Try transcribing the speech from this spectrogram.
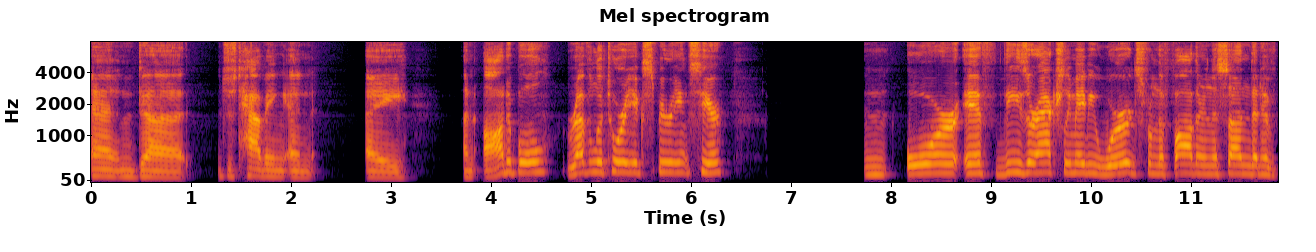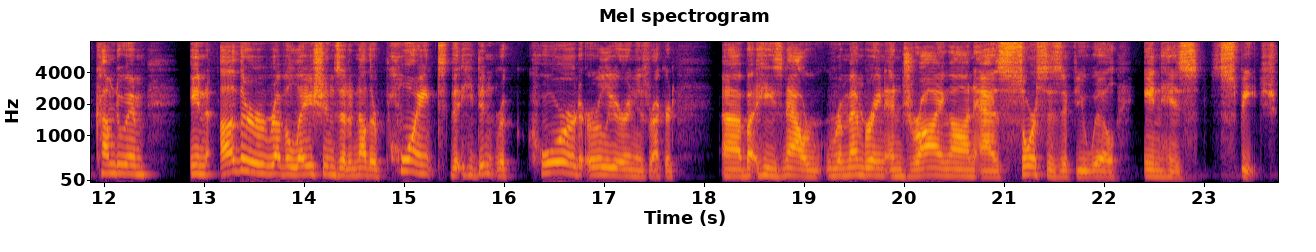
and uh, just having an a an audible revelatory experience here, or if these are actually maybe words from the Father and the Son that have come to him in other revelations at another point that he didn't record earlier in his record uh, but he's now remembering and drawing on as sources, if you will, in his speech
